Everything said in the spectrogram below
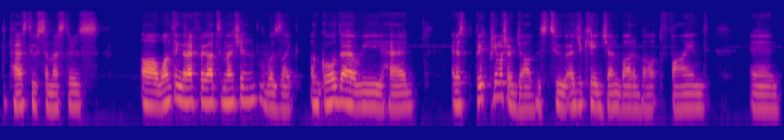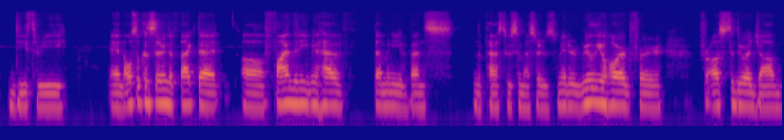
the past two semesters. Uh, one thing that I forgot to mention was like a goal that we had, and it's pretty much our job is to educate GenBod about Find and D3, and also considering the fact that uh, Find didn't even have that many events in the past two semesters, made it really hard for for us to do our job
